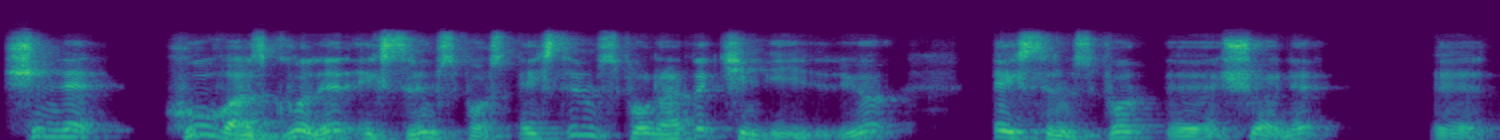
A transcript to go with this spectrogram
Şimdi who was good at extreme sports? Extreme sporlarda kim iyiydi diyor. Extreme spor e, şöyle e,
